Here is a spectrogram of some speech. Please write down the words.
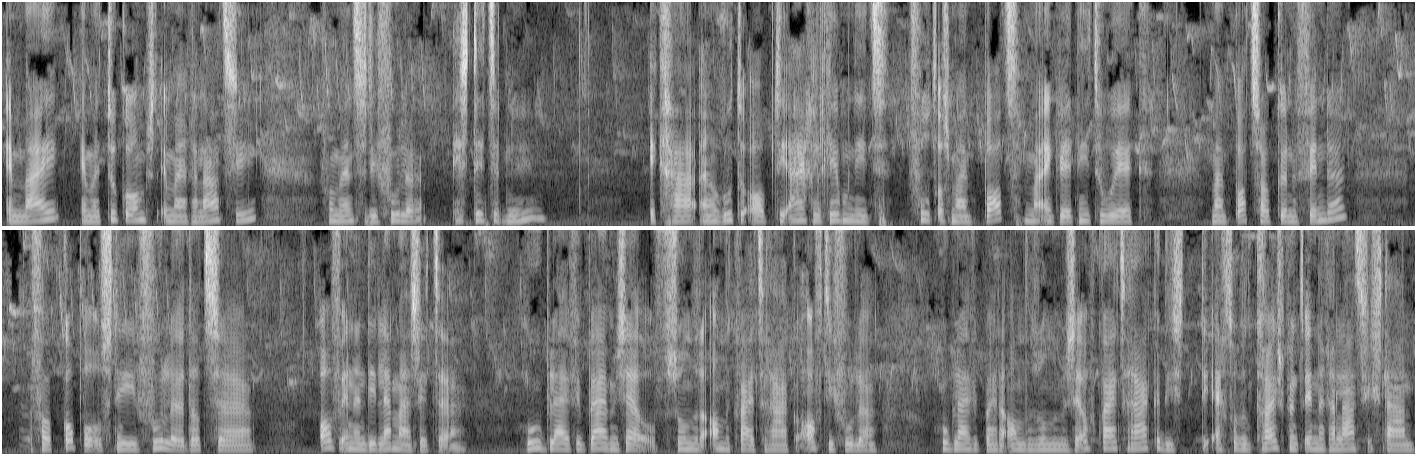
in mij, in mijn toekomst, in mijn relatie. Voor mensen die voelen: is dit het nu? ik ga een route op die eigenlijk helemaal niet voelt als mijn pad. Maar ik weet niet hoe ik mijn pad zou kunnen vinden. Voor koppels die voelen dat ze of in een dilemma zitten. Hoe blijf ik bij mezelf zonder de ander kwijt te raken? Of die voelen, hoe blijf ik bij de ander zonder mezelf kwijt te raken? Die, die echt op een kruispunt in de relatie staan.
